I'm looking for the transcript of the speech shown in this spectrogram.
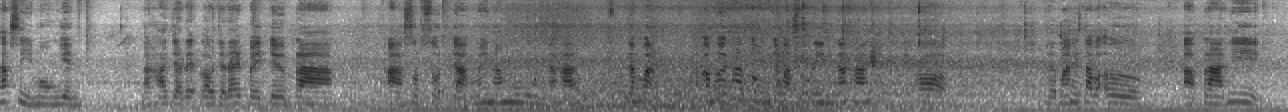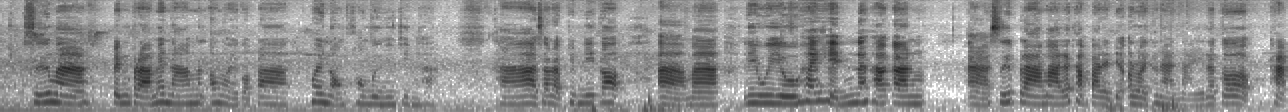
สัก4โมงเย็นนะคะจะได้เราจะได้ไปเจอปลาอ่าสดๆ จากแม่น้ำมูลนะคะ จังหวัด อำเภอท่าตูมจังหวัดสุรินทร์นะคะ ก็เดี๋ยวมาให้ทราบว่าเออปลาที่ซื้อมาเป็นปลาแม่น้ำมันอร่อยกว่าปลาห้วยหนองคลองบึงจริง ๆ ค่ะ ค่ะสำหรับคลิปนี้ก็มารีวิวให้เห็นนะคะ การาซื้อปลามาแล้วทำปลาเดี๋ยวอร่อยขนาดไหน แล้วก็ผัก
